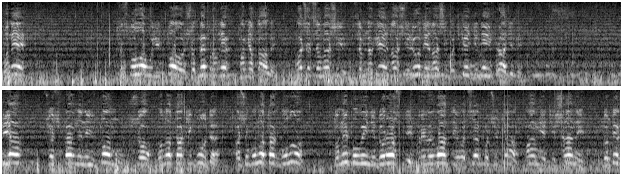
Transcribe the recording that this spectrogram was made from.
вони заслуговують того, щоб ми про них пам'ятали. Адже це наші земляки, наші люди, наші батьки, діди і прадіди. І я щось впевнений в тому, що воно так і буде. А щоб воно так було, то ми повинні дорослі прививати оце почуття пам'яті, шани до тих,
